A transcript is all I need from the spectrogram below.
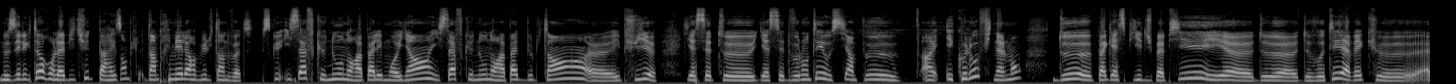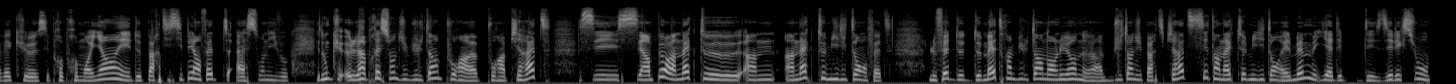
nos électeurs ont l'habitude, par exemple, d'imprimer leur bulletin de vote parce qu'ils savent que nous on n'aura pas les moyens, ils savent que nous on n'aura pas de bulletin, et puis il y a cette il y a cette volonté aussi un peu écolo finalement de pas gaspiller du papier et de, de voter avec avec ses propres moyens et de participer en fait à son niveau. Et donc l'impression du bulletin pour un, pour un pirate, c'est un peu un acte, un, un, acte militant en fait. Le fait de, de mettre un bulletin dans l'urne, un bulletin du parti pirate, c'est un acte militant. Et même il y a des, des élections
